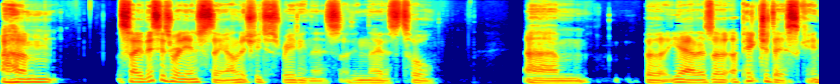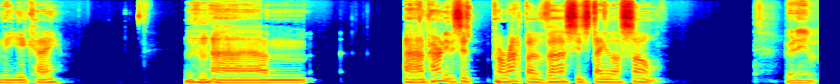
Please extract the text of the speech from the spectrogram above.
Um, so this is really interesting. I'm literally just reading this. I didn't know this at all. Um, but yeah, there's a, a picture disc in the UK. Mhm. Um, and apparently this is Parappa versus De La Soul. Brilliant.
